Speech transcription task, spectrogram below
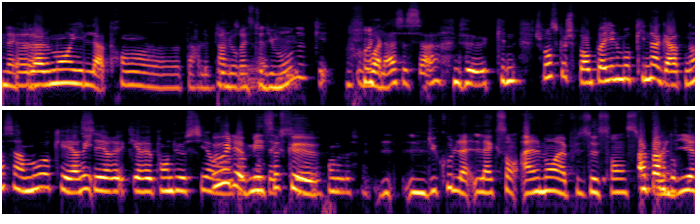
Euh, l'allemand, il l'apprend euh, par le par le reste du, monde. voilà, c'est ça. je pense que je peux employer le mot kindergarten. Hein. C'est un mot qui est assez qui est répandu aussi. En, oui, mais sauf que du coup, l'accent allemand a plus de sens ah, pour dire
